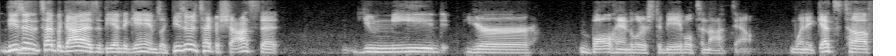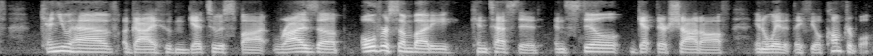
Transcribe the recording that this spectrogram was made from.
these are the type of guys at the end of games. Like these are the type of shots that you need your ball handlers to be able to knock down when it gets tough. Can you have a guy who can get to his spot, rise up over somebody contested, and still get their shot off in a way that they feel comfortable?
